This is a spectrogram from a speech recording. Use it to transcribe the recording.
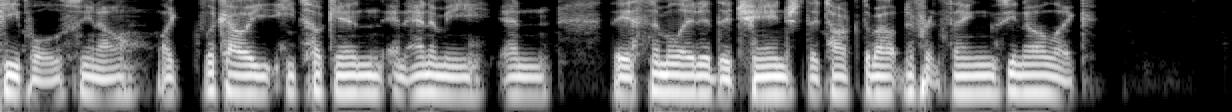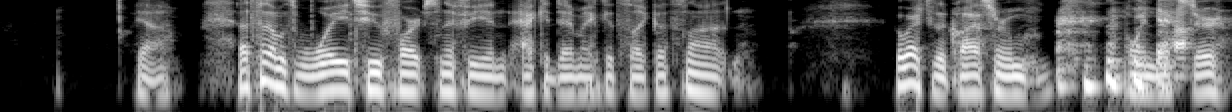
peoples you know? Like look how he, he took in an enemy and they assimilated they changed they talked about different things you know? Like yeah. That sounds way too fart sniffy and academic. It's like that's not go back to the classroom poindexter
